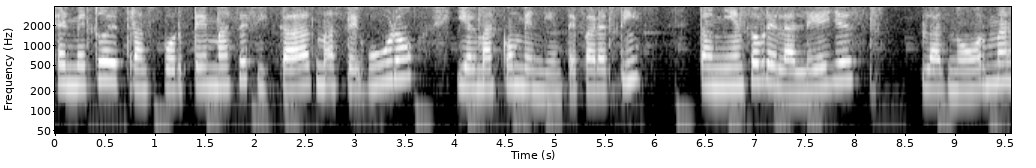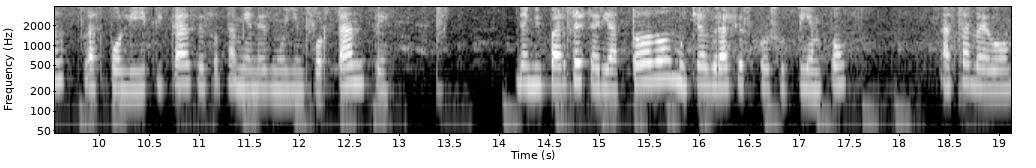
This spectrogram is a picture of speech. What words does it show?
el método de transporte más eficaz, más seguro y el más conveniente para ti. También sobre las leyes, las normas, las políticas, eso también es muy importante. De mi parte sería todo. Muchas gracias por su tiempo. Hasta luego.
